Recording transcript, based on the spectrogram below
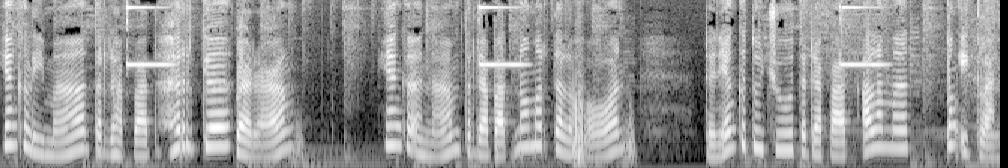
Yang kelima, terdapat harga barang. Yang keenam, terdapat nomor telepon. Dan yang ketujuh, terdapat alamat pengiklan.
